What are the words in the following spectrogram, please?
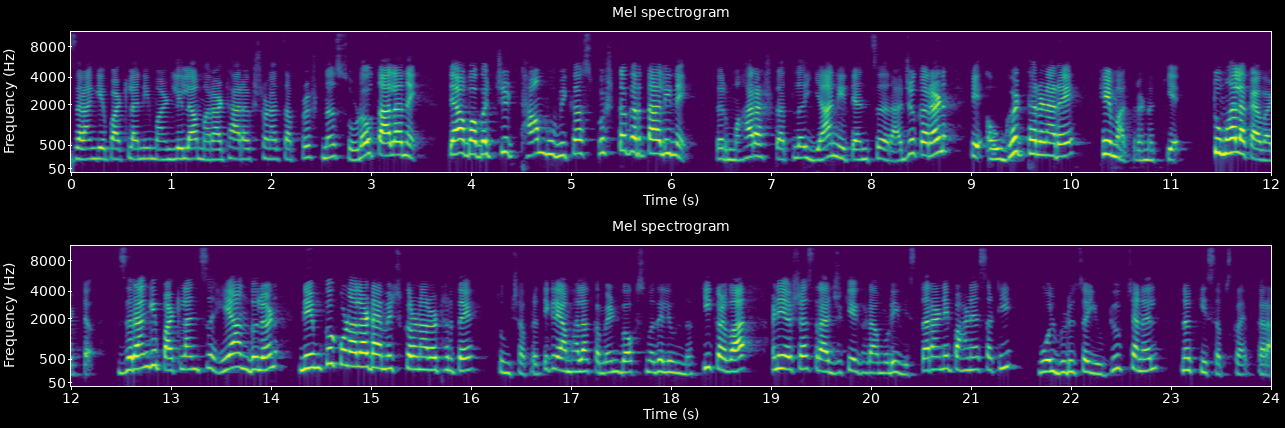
जरांगे पाटलांनी मांडलेला मराठा आरक्षणाचा प्रश्न सोडवता आला नाही. त्याबाबतची ठाम भूमिका स्पष्ट करता आली नाही. तर महाराष्ट्रातलं या नेत्यांचं राजकारण हे अवघड ठरणार आहे हे मात्र नक्की आहे. तुम्हाला काय वाटतं? जरांगी पाटलांचं हे आंदोलन नेमकं कोणाला डॅमेज करणारं ठरतंय? तुमच्या प्रतिक्रिया आम्हाला कमेंट बॉक्समध्ये लिहून नक्की कळवा आणि अशाच राजकीय घडामोडी विस्ताराने पाहण्यासाठी बोलबिडूचं युट्यूब चॅनल नक्की सबस्क्राईब करा.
